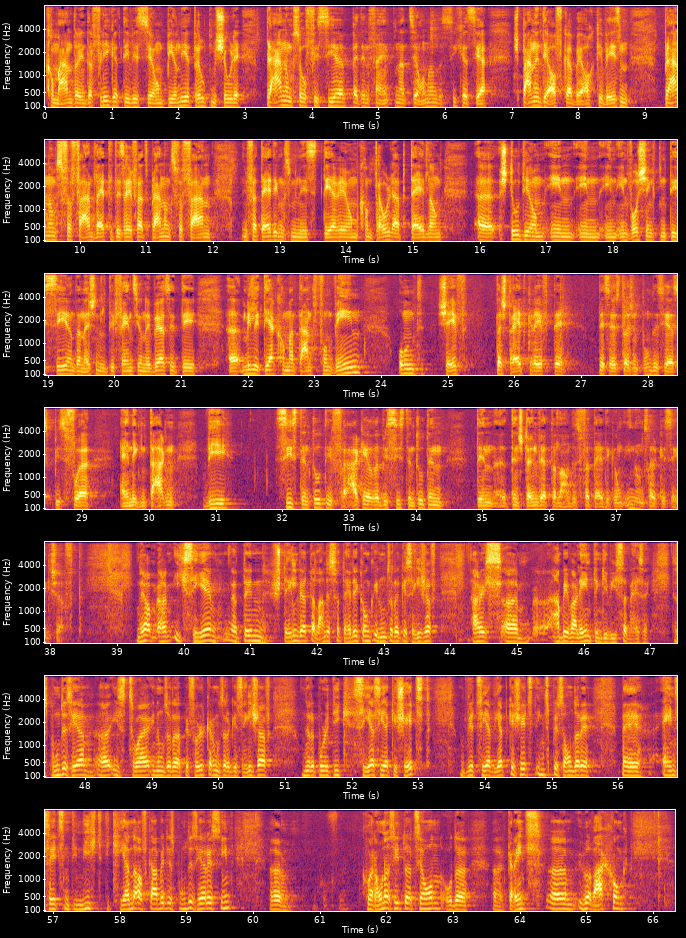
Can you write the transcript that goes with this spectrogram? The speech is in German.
Kommando in der Fliegerdivision, Pioniertruppenschule, Planungsoffizier bei den Vereinten Nationen. Das ist sicher eine sehr spannende Aufgabe auch gewesen. Planungsverfahren, Leiter des Referats Planungsverfahren im Verteidigungsministerium, Kontrollabteilung, äh, Studium in, in, in, in Washington DC an der National Defense University, äh, Militärkommandant von Wien und Chef der Streitkräfte des österreichischen Bundesheers bis vor einigen Tagen. Wie siehst denn du die Frage oder wie siehst denn du den, den, den Stellenwert der Landesverteidigung in unserer Gesellschaft? Ja, ähm, ich sehe den Stellenwert der Landesverteidigung in unserer Gesellschaft als ähm, ambivalent in gewisser Weise. Das Bundesheer äh, ist zwar in unserer Bevölkerung, unserer Gesellschaft und in der Politik sehr, sehr geschätzt und wird sehr wertgeschätzt, insbesondere bei Einsätzen, die nicht die Kernaufgabe des Bundesheeres sind. Ähm, Corona-Situation oder äh, Grenzüberwachung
